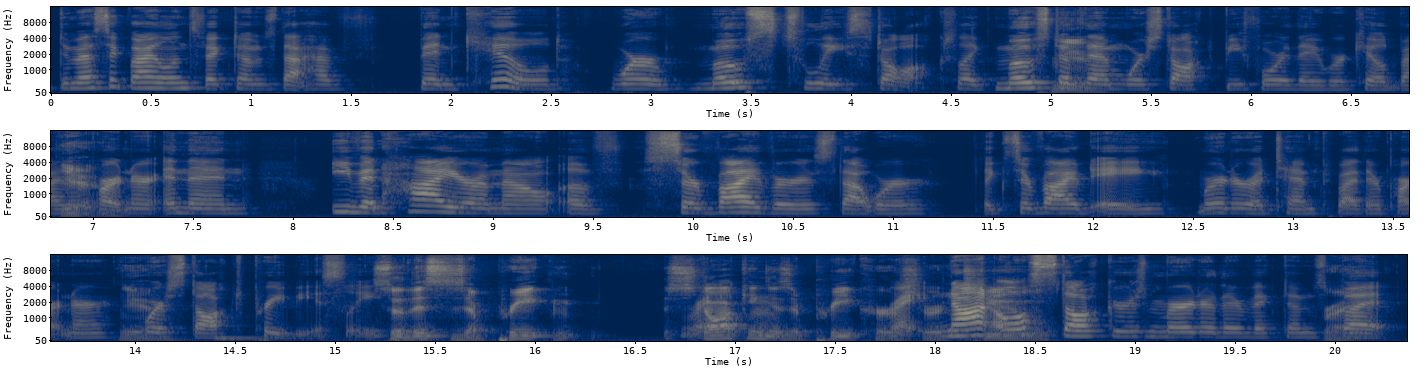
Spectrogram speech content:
domestic violence victims that have been killed were mostly stalked. Like most of Yeah. them were stalked before they were killed by their partner, and then even higher amount of survivors that were like survived a murder attempt by their partner Yeah. were stalked previously. so this is a pre stalking is a precursor. right. Not to all stalkers murder their victims, Right. but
